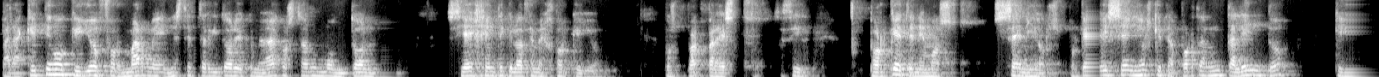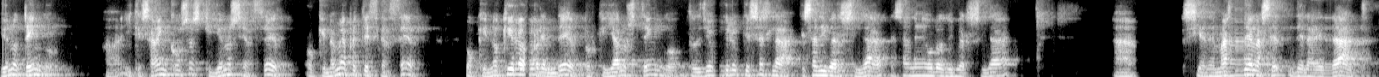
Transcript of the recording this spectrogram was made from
¿para qué tengo que yo formarme en este territorio que me va a costar un montón si hay gente que lo hace mejor que yo? Pues para esto. Es decir, ¿por qué tenemos seniors, porque hay seniors que te aportan un talento que yo no tengo ah, y que saben cosas que yo no sé hacer o que no me apetece hacer o que no quiero aprender porque ya los tengo. Entonces yo creo que esa es la, esa diversidad, esa neurodiversidad, ah, si además de la, de la edad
